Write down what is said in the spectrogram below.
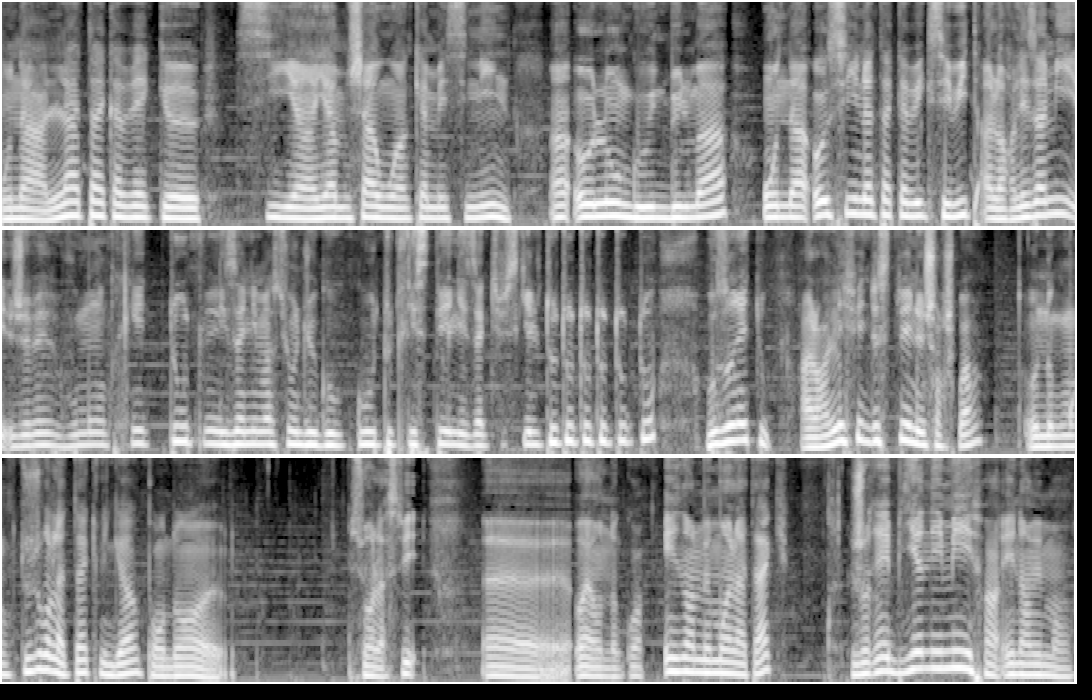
On a l'attaque avec euh, si un Yamcha ou un Kamesinin, un Olong ou une Bulma. On a aussi une attaque avec C8. Alors les amis, je vais vous montrer toutes les animations du Goku, toutes les spells, les active skills, tout, tout, tout, tout, tout, tout. Vous aurez tout. Alors l'effet de spell ne change pas. On augmente toujours l'attaque les gars pendant... Euh, sur l'aspect... Euh, ouais, on augmente énormément l'attaque. J'aurais bien aimé, enfin énormément.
